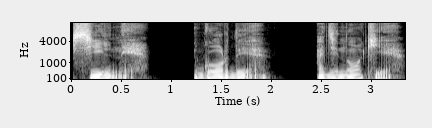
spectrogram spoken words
Сильные, гордые, одинокие.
